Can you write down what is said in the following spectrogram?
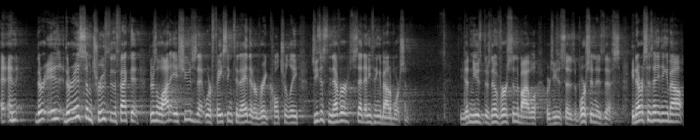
And, and there is, there is some truth to the fact that there's a lot of issues that we're facing today that are very culturally. Jesus never said anything about abortion. He doesn't use, there's no verse in the Bible where Jesus says abortion is this. He never says anything about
